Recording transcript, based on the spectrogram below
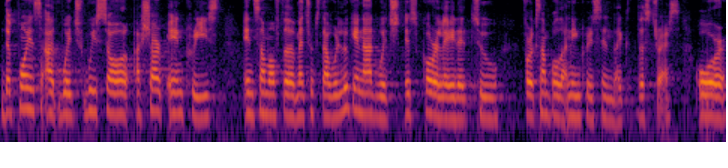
the points at which we saw a sharp increase in some of the metrics that we're looking at, which is correlated to, for example, an increase in like the stress or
